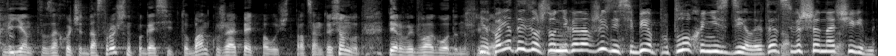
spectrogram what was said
клиент захочет досрочно погасить, то банк уже опять получит процент. То есть он вот первые два года, например... Нет, понятное дело, что он никогда в жизни себе плохо не сделает. Это да, совершенно да. очевидно.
